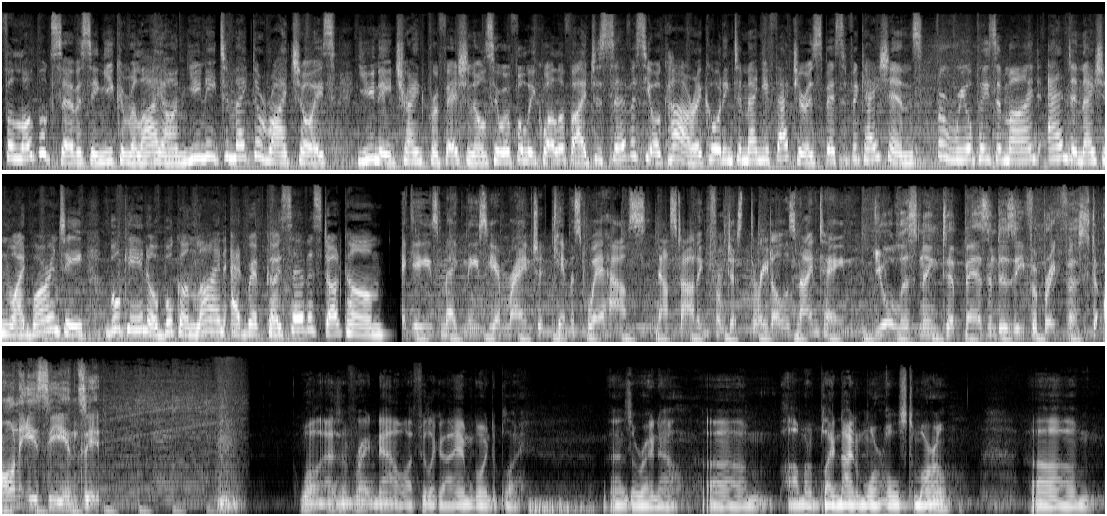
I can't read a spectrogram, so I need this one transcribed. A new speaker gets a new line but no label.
For logbook servicing you can rely on, you need to make the right choice. You need trained professionals who are fully qualified to service your car according to manufacturer's specifications. For real peace of mind and a nationwide warranty, book in or book online at repcoservice.com.
Maggie's Magnesium range at Chemist Warehouse, now starting from just $3.19.
You're listening to Baz and Dizzy for breakfast on SENZ.
Well, as of right now, I feel like I am going to play. As of right now, um, I'm going to play nine more holes tomorrow. Um,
